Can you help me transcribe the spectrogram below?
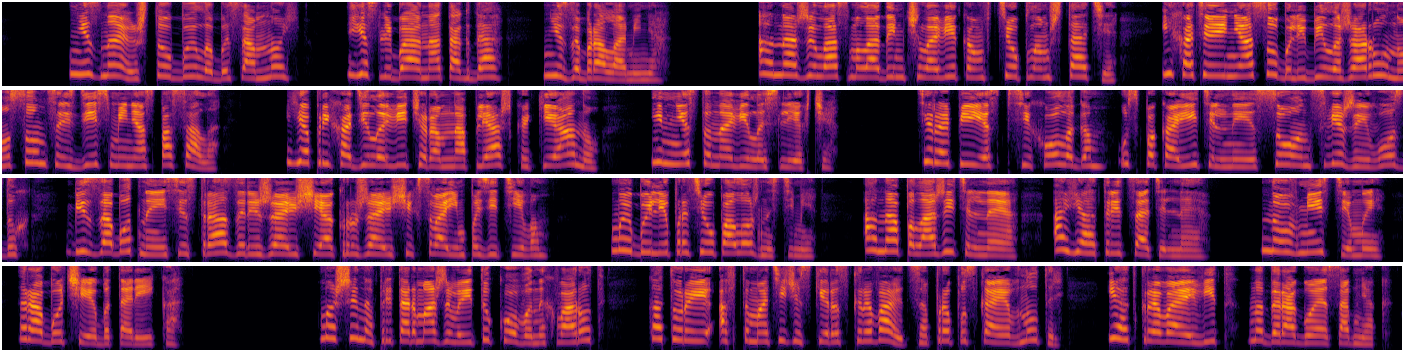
Не знаю, что было бы со мной, если бы она тогда не забрала меня. Она жила с молодым человеком в теплом штате И хотя я не особо любила жару, но солнце здесь меня спасало. Я приходила вечером на пляж к океану, и мне становилось легче. Терапия с психологом, успокоительные, сон, свежий воздух, беззаботная сестра, заряжающая окружающих своим позитивом. Мы были противоположностями. Она положительная, а я отрицательная. Но вместе мы рабочая батарейка. Машина притормаживает у кованых ворот, которые автоматически раскрываются, пропуская внутрь и открывая вид на дорогой особняк.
